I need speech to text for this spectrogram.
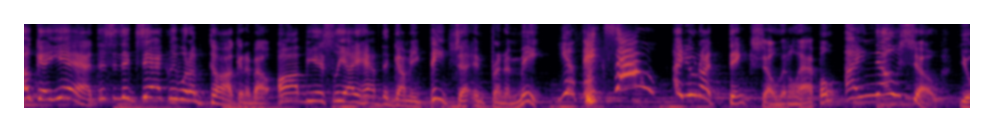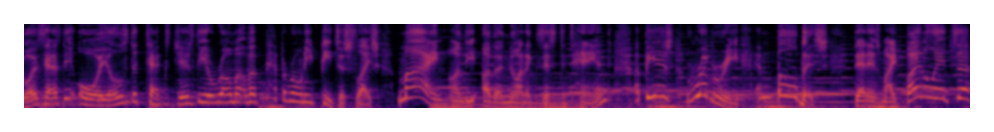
Okay, yeah, this is exactly what I'm talking about. Obviously, I have the gummy pizza in front of me. You think so? I do not think so, little apple. I know so. Yours has the oils, the textures, the aroma of a pepperoni pizza slice. Mine, on the other non-existent hand, appears rubbery and bulbous. That is my final answer.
